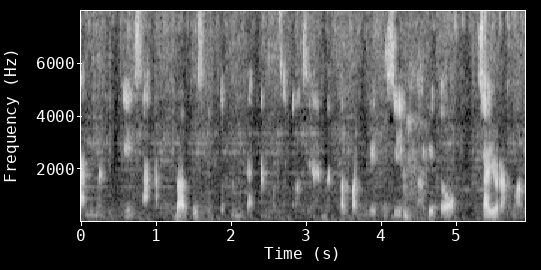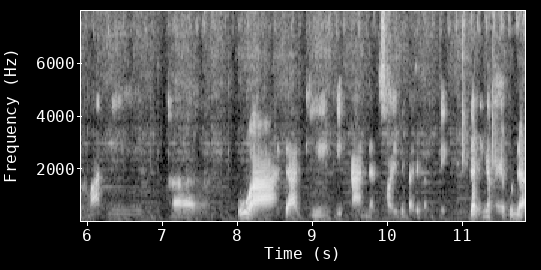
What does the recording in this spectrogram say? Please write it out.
kandungan ini sangat bagus untuk meningkatkan konsentrasi anak. Terpenuhi gizi yang tadi tuh, sayuran warna-warni, uh, buah, daging, ikan, dan soybean tadi penting. Dan ingat ya bunda,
